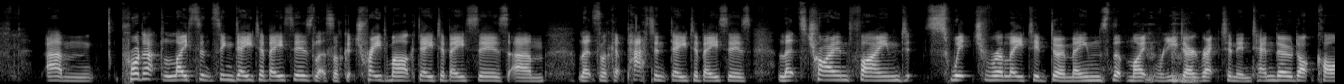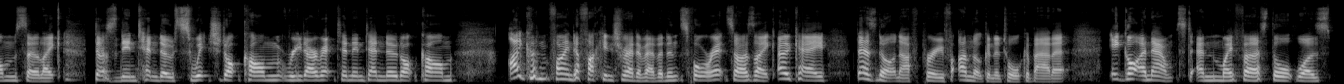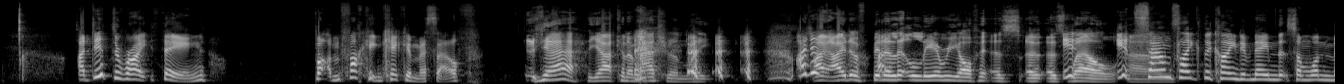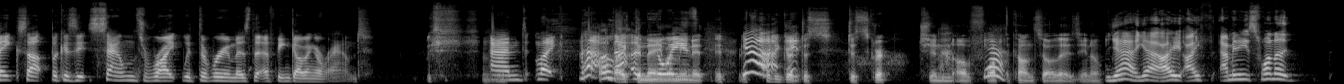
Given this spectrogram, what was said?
um, product licensing databases. Let's look at trademark databases. Um, let's look at patent databases. Let's try and find Switch related domains that might redirect to Nintendo.com. So, like, does Nintendo Switch.com redirect to Nintendo.com? I couldn't find a fucking shred of evidence for it, so I was like, okay, there's not enough proof. I'm not going to talk about it. It got announced, and my first thought was, I did the right thing, but I'm fucking kicking myself. Yeah, yeah, I can imagine. Like, I. I, I'd have been a little leery of it as uh, as it, well. it um, sounds like the kind of name that someone makes up because it sounds right with the rumors that have been going around. and like that, I that like the name. I annoys- mean, it, it, it's Yeah, pretty good it- des- description of Yeah. what the console is. You know. Yeah, yeah. I, I, I mean, it's one of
